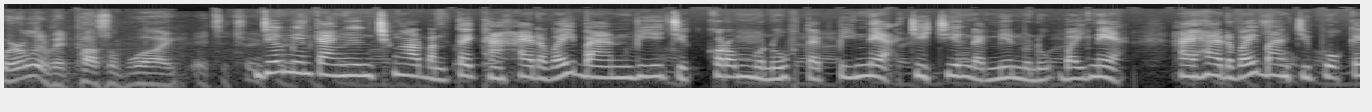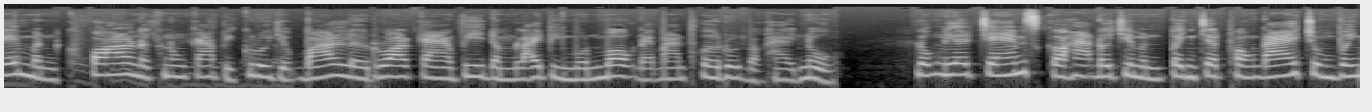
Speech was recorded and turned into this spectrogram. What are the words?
We're a little bit puzzled why it's a two យើងមានការងឿងឆ្ងល់បន្តិចថាហេតុអ្វីបានវាជាក្រុមមនុស្សតែ2នាក់ជិះជាងដែលមានមនុស្ស3នាក់ហើយហេតុអ្វីបានជាពួកគេមិនខ្វល់នៅក្នុងការពិគ្រោះយោបល់លើរាល់ការវាយតម្លៃពីមុនមកដែលបានធ្វើរួចមកហើយនោះ។ លោក Neil James ក៏ហាក់ដូចជាមិនពេញចិត្តផងដែរជំវិញ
